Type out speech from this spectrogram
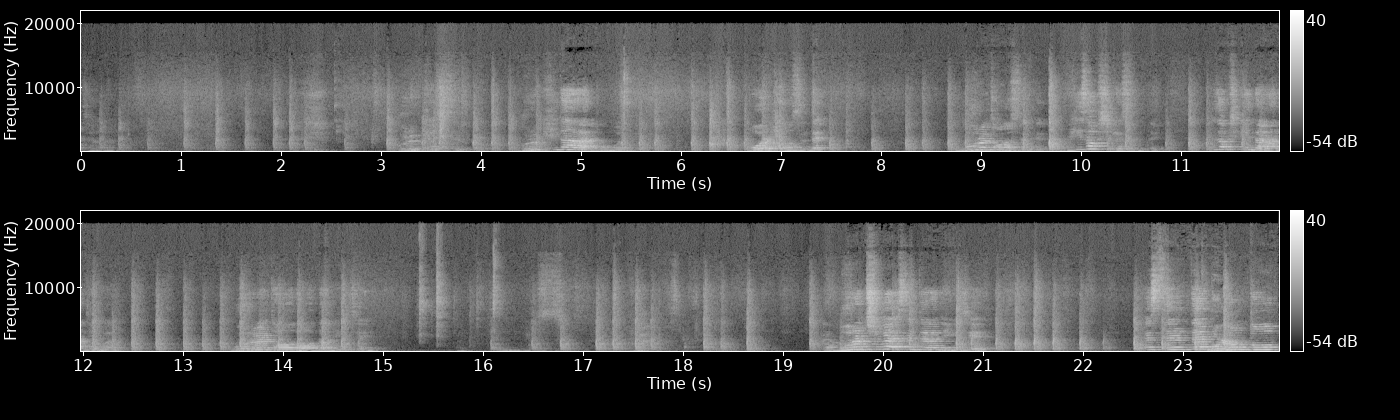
자, 물 켰을 때. 물 키다라는 건 뭐야? 뭐를 더 넣었을 때? 물을 더 넣었을 때. 희석시켰을 때. 희석시킨다라는 게 뭐야? 물을 더 넣었다는 얘기지. 그러니까 물을 추가했을 때는 얘기지. 했을 때 몰농도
